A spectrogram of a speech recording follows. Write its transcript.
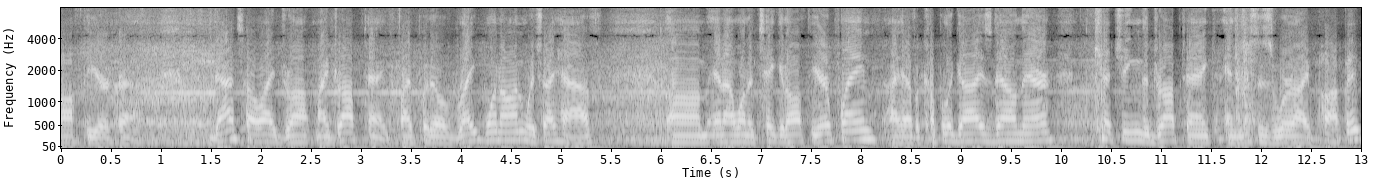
off the aircraft. That's how I drop my drop tank. If I put a right one on, which I have, um, and I want to take it off the airplane, I have a couple of guys down there catching the drop tank, and this is where I pop it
